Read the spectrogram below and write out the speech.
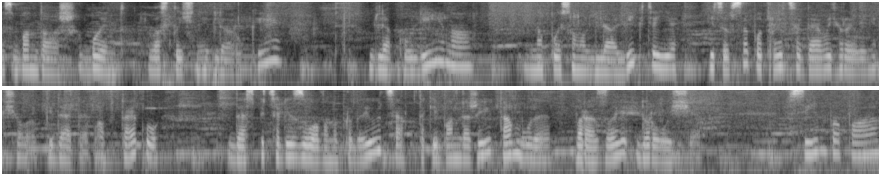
Ось бандаж, бинт еластичний для руки. для коліна, написано для ліктя є, і це все по 39 гривень. Якщо ви підете в аптеку, де спеціалізовано продаються такі бандажі, там буде в рази дорожче. Всім па-па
